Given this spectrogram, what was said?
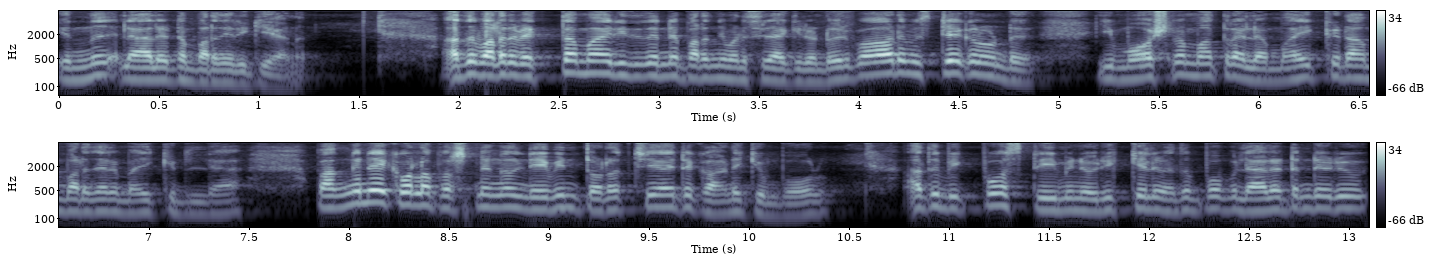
എന്ന് ലാലേട്ടൻ പറഞ്ഞിരിക്കുകയാണ്. അത് വളരെ വ്യക്തമായ രീതിയിൽ തന്നെ പറഞ്ഞ് മനസ്സിലാക്കിയിട്ടുണ്ട്. ഒരുപാട് മിസ്റ്റേക്കുകളുണ്ട്. ഈ മോഷണം മാത്രമല്ല മൈക്ക് ഇടാൻ പറഞ്ഞാൽ മൈക്ക് ഇടില്ല. അപ്പം അങ്ങനെയൊക്കെയുള്ള പ്രശ്നങ്ങൾ നെവിൻ തുടർച്ചയായിട്ട് കാണിക്കുമ്പോൾ അത് ബിഗ് ബോസ് ടീമിന് ഒരിക്കലും അതിപ്പോൾ ലാലട്ടന്റെ ഒരു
